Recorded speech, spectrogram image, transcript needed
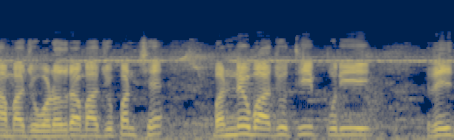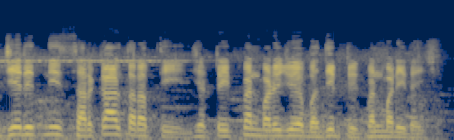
આ બાજુ વડોદરા બાજુ પણ છે. બંને બાજુથી પૂરી જે રીતની સરકાર તરફથી જે ટ્રીટમેન્ટ મળી જોઈએ, બધી ટ્રીટમેન્ટ મળી રહી છે.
